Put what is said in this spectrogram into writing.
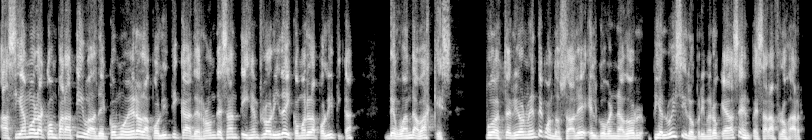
hacíamos la comparativa de cómo era la política de Ron DeSantis en Florida y cómo era la política de Wanda Vázquez. Posteriormente, cuando sale el gobernador Pierluisi, lo primero que hace es empezar a aflojar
